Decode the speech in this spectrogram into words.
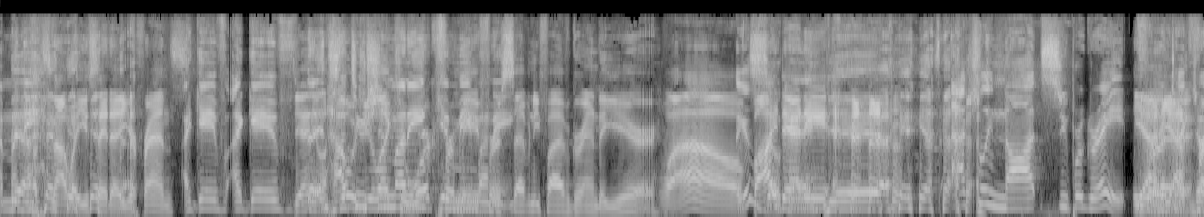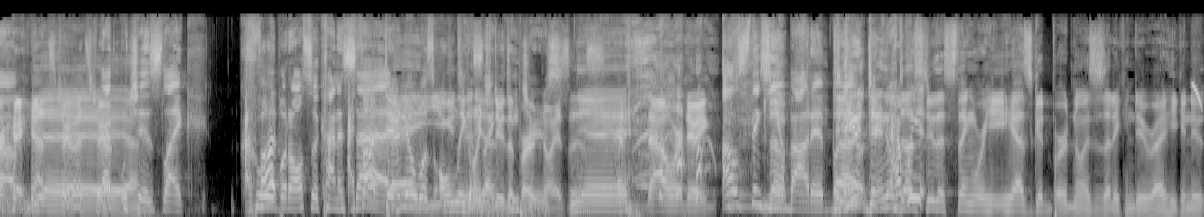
people. money. That's not what you say to your friends. I gave I gave Daniel, the how would you like money. to work give for me, money. for seventy-five grand a year? wow. I guess Bye, it's okay. Danny. Yeah, Actually, not super great. Yeah, for a yeah, tech yeah, job. yeah, that's true. That's true. That- yeah. which is like cool, thought- but also kind of sad. I thought Daniel was you only get to going to like do the bird noises. Yeah. And now we're doing. I was thinking So, about it, Did but you- did- Daniel have does we- do this thing where he, he has good bird noises that he can do, right? He can do.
